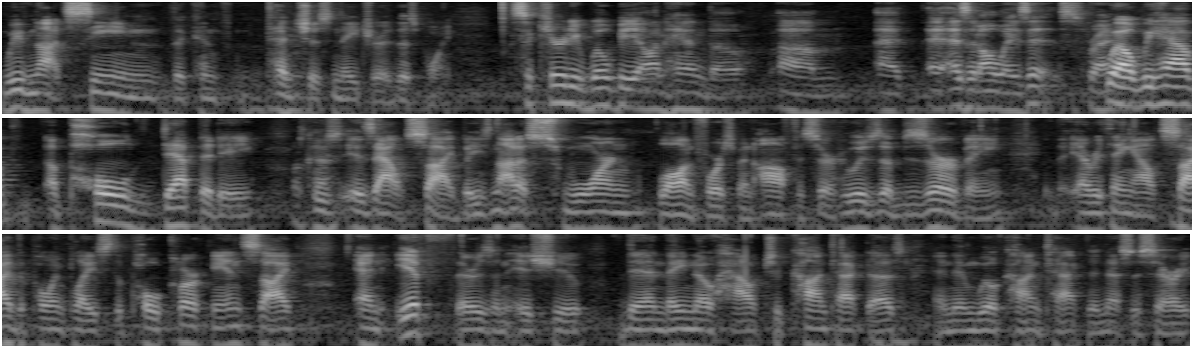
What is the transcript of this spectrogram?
we've not seen the contentious nature at this point. Security will be on hand, though, um, at, as it always is, right? Well, we have a poll deputy Okay. who is outside, but he's not a sworn law enforcement officer who is observing everything outside the polling place, the poll clerk inside, and if there is an issue, then they know how to contact us, and then we'll contact the necessary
